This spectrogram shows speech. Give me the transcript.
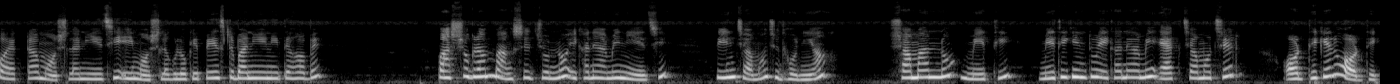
কয়েকটা মশলা নিয়েছি, এই মশলাগুলোকে পেস্ট বানিয়ে নিতে হবে। পাঁচশো গ্রাম মাংসের জন্য এখানে আমি নিয়েছি তিন চামচ ধনিয়া, সামান্য মেথি। মেথি কিন্তু এখানে আমি এক চামচের অর্ধেকেরও অর্ধেক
